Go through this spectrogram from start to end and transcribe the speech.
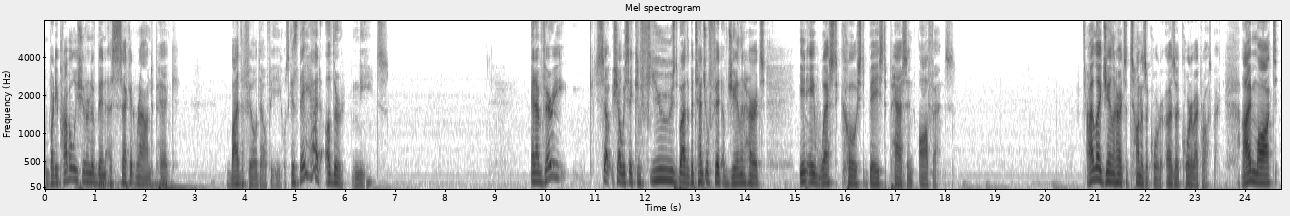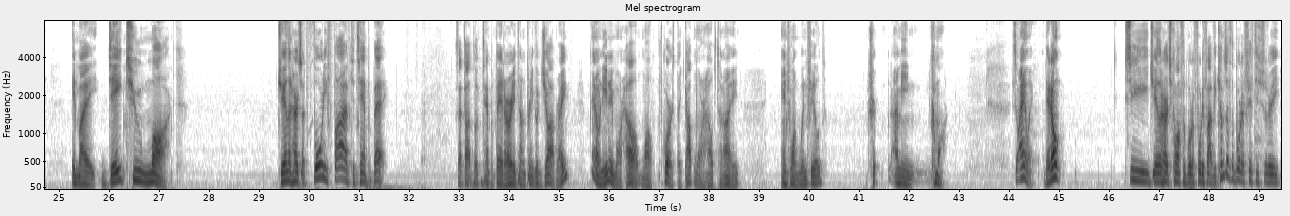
but he probably shouldn't have been a second round pick by the Philadelphia Eagles because they had other needs. And I'm very, so, shall we say, confused by the potential fit of Jalen Hurts in a West Coast based passing offense. I like Jalen Hurts a ton as a quarter as a quarterback prospect. I mocked in my day two mock Jalen Hurts at 45 to Tampa Bay. Because I thought, look, Tampa Bay had already done a pretty good job, right? They don't need any more help. Well, of course, they got more help tonight. Antoine Winfield. I mean, come on. So anyway, they don't see Jalen Hurts come off the board at 45. He comes off the board at 53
